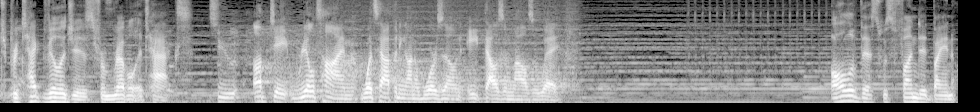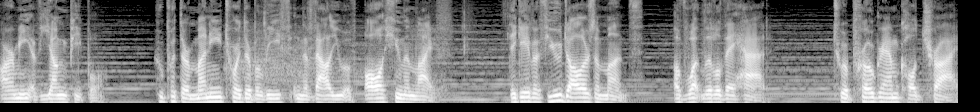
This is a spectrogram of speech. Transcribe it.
to protect villages from rebel attacks. To update real time what's happening on a war zone 8,000 miles away. All of this was funded by an army of young people who put their money toward their belief in the value of all human life. They gave a few dollars a month of what little they had to a program called TRY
